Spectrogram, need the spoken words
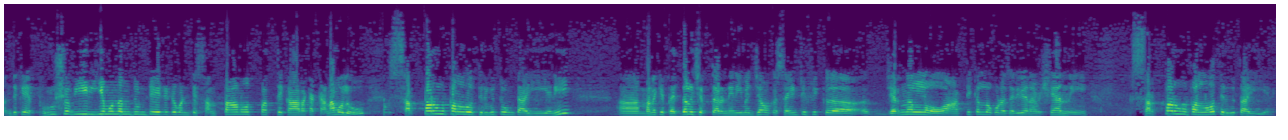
అందుకే పురుష వీర్యమునందుండేటటువంటి సంతానోత్పత్తి కారక కణములు సర్పరూపంలో తిరుగుతూ ఉంటాయి అని మనకి పెద్దలు చెప్తారు. నేను ఈ మధ్య ఒక సైంటిఫిక్ జర్నల్లో ఆర్టికల్లో కూడా చదివిన విషయాన్ని విషయాన్ని. సర్పరూపంలో తిరుగుతాయి అని.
